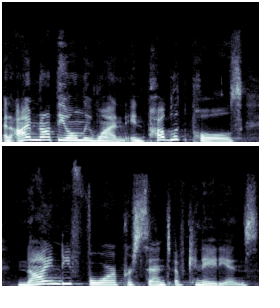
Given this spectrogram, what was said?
And I'm not the only one. In public polls, 94% of Canadians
